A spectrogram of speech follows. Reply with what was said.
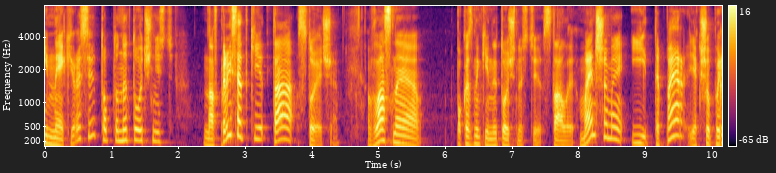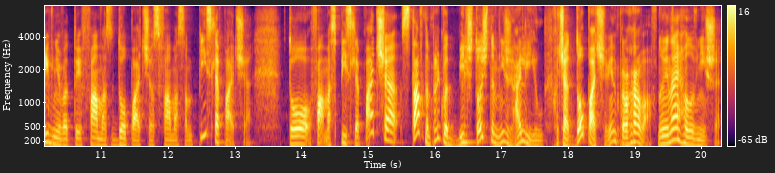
inaccuracy, тобто неточність, навприсядки та стоячи. Власне, показники неточності стали меншими, і тепер, якщо порівнювати Фамас до патча з Фамасом після патча, то Фамас після патча став, наприклад, більш точним, ніж Галіл. Хоча до патча він програвав. Ну і найголовніше,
